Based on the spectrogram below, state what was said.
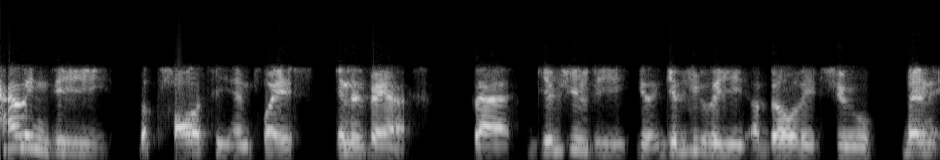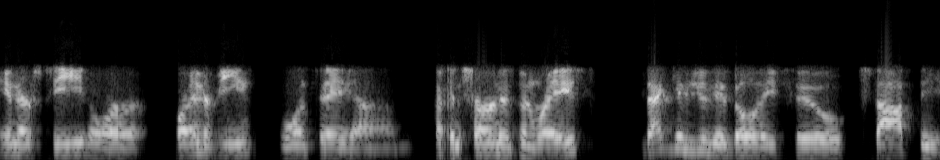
having the the policy in place in advance that gives you the gives you the ability to then intercede or or intervene once a um, a concern has been raised. That gives you the ability to stop the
